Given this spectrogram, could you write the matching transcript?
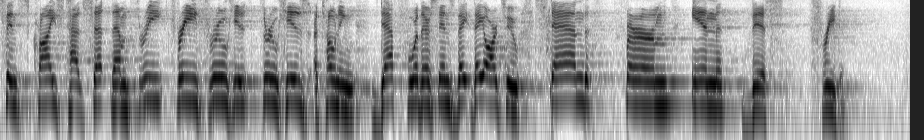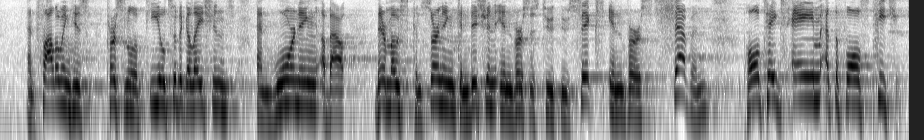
Since Christ has set them free, free through, his, through his atoning death for their sins, they, they are to stand firm in this freedom. And following his personal appeal to the Galatians and warning about their most concerning condition in verses 2 through 6, in verse 7, Paul takes aim at the false teachers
